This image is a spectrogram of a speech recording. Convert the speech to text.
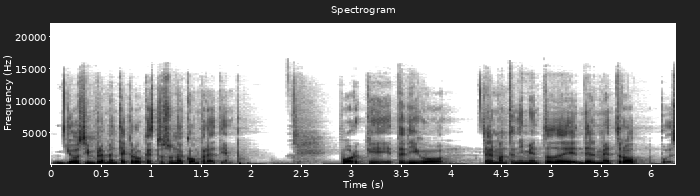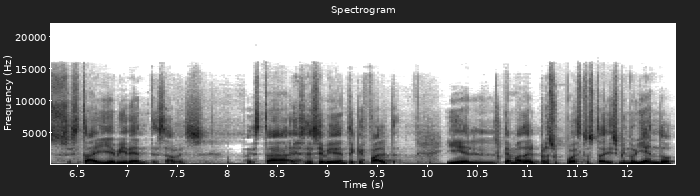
Yo simplemente creo que esto es una compra de tiempo. Porque te digo, el mantenimiento del metro pues está ahí evidente, ¿sabes? Está, es evidente que falta. Y el tema del presupuesto está disminuyendo.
